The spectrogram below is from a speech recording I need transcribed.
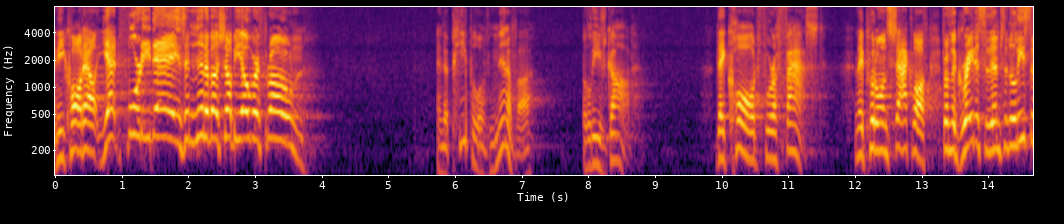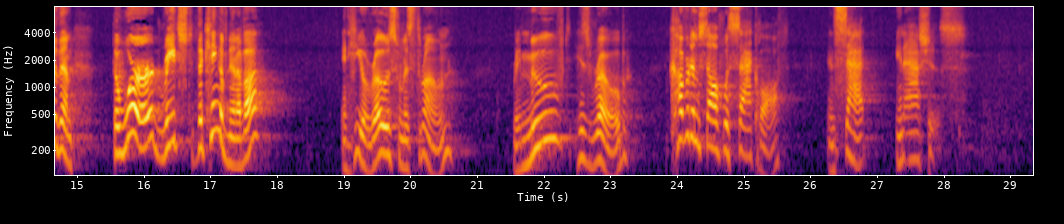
And he called out, Yet 40 days, and Nineveh shall be overthrown. And the people of Nineveh believed God. They called for a fast, and they put on sackcloth from the greatest of them to the least of them. The word reached the king of Nineveh, and he arose from his throne, removed his robe, covered himself with sackcloth, and sat in ashes.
